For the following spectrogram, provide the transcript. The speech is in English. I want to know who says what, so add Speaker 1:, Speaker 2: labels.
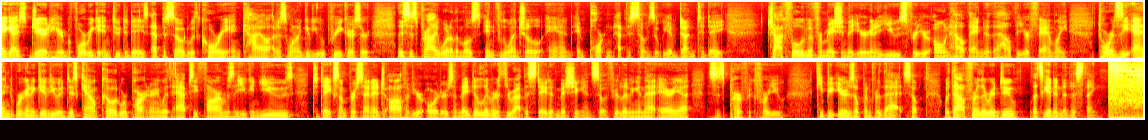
Speaker 1: Hey guys, Jared here. Before we get into today's episode with Cory and Kyle, I just want to give you a precursor. This is probably one of the most influential and important episodes that we have done to date. Chock full of information that you're going to use for your own health and the health of your family. Towards the end, we're going to give you a discount code. We're partnering with Apsey Farms that you can use to take some percentage off of your orders, and they deliver throughout the state of Michigan. So if you're living in that area, this is perfect for you. Keep your ears open for that. So without further ado, let's get into this thing.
